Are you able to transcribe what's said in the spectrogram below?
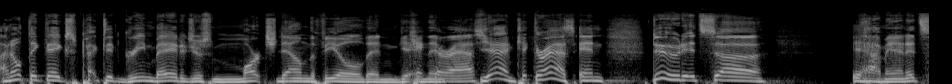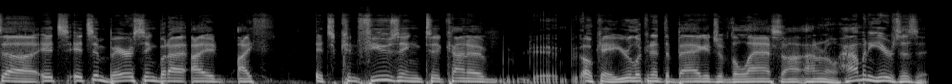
I don't think they expected Green Bay to just march down the field and get Kick and then- their ass? Yeah, and kick their ass. And dude, it's uh, yeah, man, it's uh, it's it's embarrassing, but I I I. It's confusing to kind of okay. You're looking at the baggage of the last. I, I don't know how many years is it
